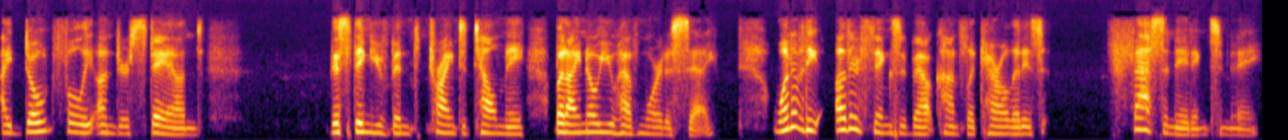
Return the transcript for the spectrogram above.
I don't fully understand this thing you've been trying to tell me, but I know you have more to say. One of the other things about conflict, Carol, that is fascinating to me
